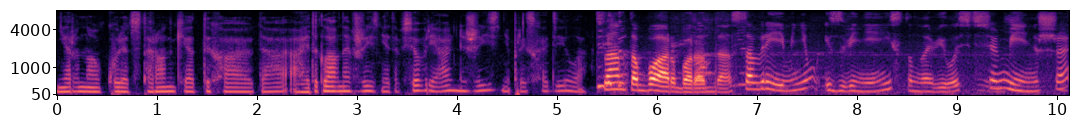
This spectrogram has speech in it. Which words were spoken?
нервно курят сторонки отдыхают, да, а это главное в жизни, это все в реальной жизни происходило. Санта-Барбара, да. Со временем извинений становилось все меньше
